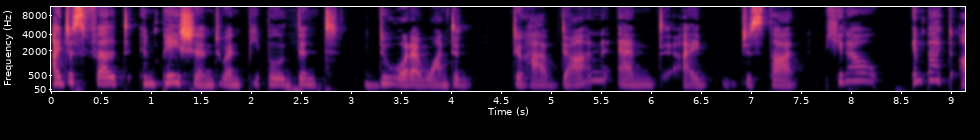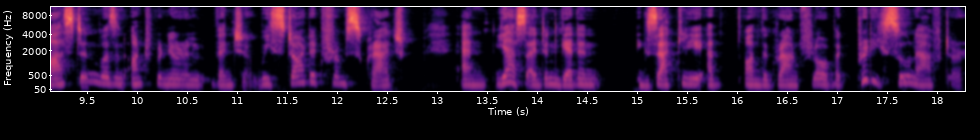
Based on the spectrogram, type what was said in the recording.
I just felt impatient when people didn't do what I wanted to have done. And I just thought, you know, Impact Austin was an entrepreneurial venture. We started from scratch. And yes, I didn't get in exactly at, on the ground floor, but pretty soon after,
